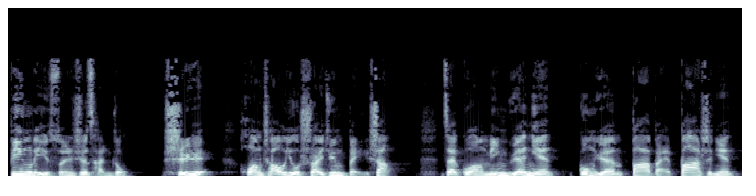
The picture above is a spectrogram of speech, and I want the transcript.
兵力损失惨重。十月，黄巢又率军北上，在广明元年（公元八百八十年）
